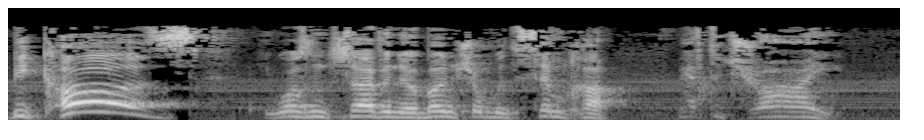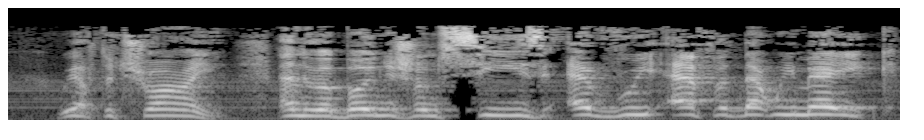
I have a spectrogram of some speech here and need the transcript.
because he wasn't serving the Rabbi Shalom with simcha. We have to try. We have to try. And the Rabbi Shalom sees every effort that we make.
